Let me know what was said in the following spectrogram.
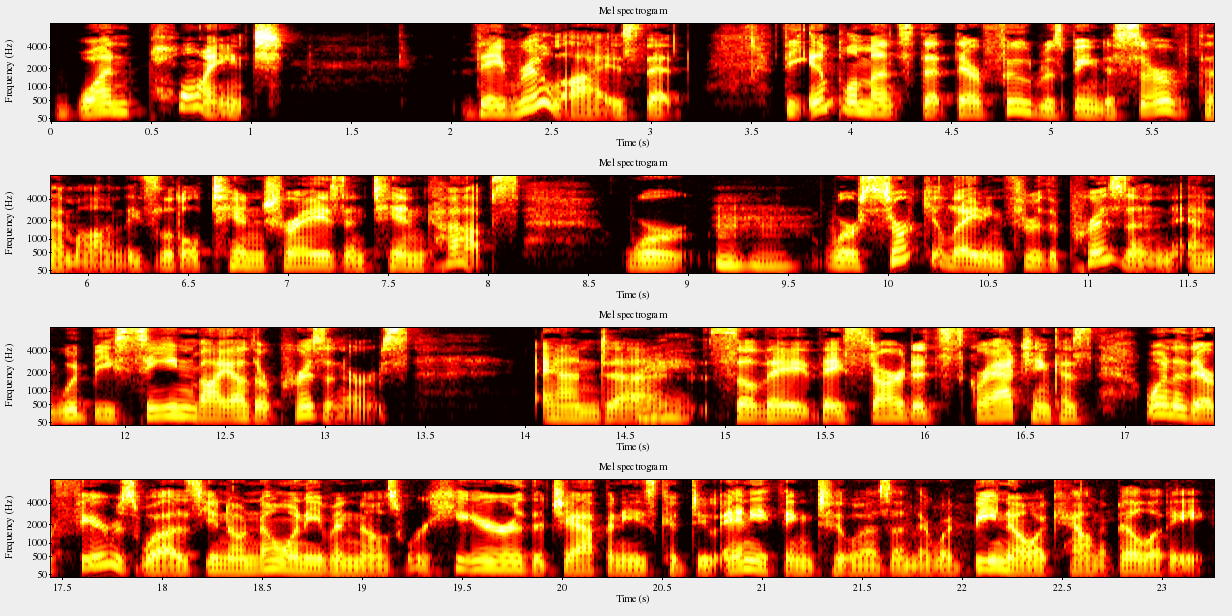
one point, they realized that the implements that their food was being served them on, these little tin trays and tin cups, were mm-hmm. were circulating through the prison and would be seen by other prisoners. And uh, right. so they they started scratching because one of their fears was, you know, no one even knows we're here. The Japanese could do anything to us, and there would be no accountability.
